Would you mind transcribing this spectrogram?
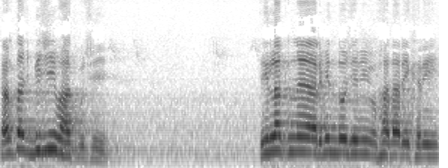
તરત જ બીજી વાત પૂછી. તિલકને અરવિંદો જેવી વફાદારી ખરી?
